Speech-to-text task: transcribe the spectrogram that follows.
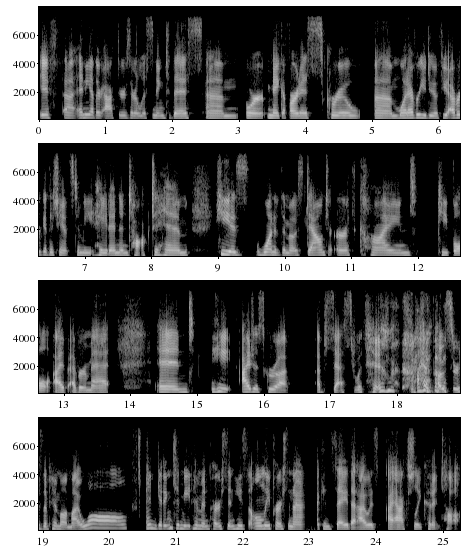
If uh, any other actors are listening to this, um, or makeup artists, crew, um, whatever you do, if you ever get the chance to meet Hayden and talk to him, he is one of the most down to earth, kind people I've ever met. And he, I just grew up obsessed with him. I had posters of him on my wall and getting to meet him in person. He's the only person I, I can say that I was, I actually couldn't talk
